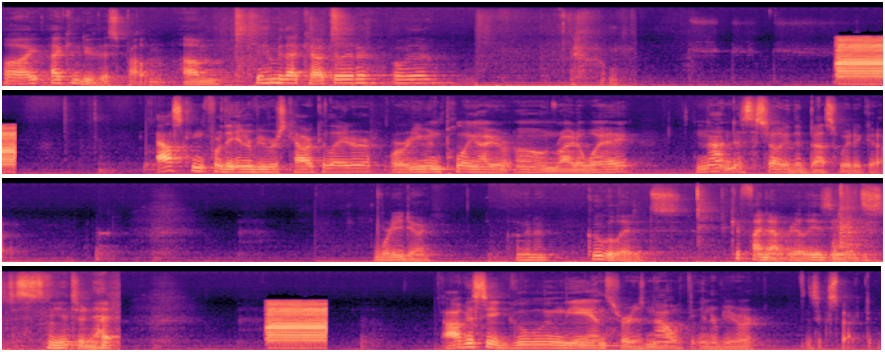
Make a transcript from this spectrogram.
Oh, I, I can do this problem. Um, can you hand me that calculator over there? Asking for the interviewer's calculator or even pulling out your own right away, not necessarily the best way to go. What are you doing? I'm gonna Google it. It's, you can find out real easy. It's just the internet. Obviously, Googling the answer is not what the interviewer is expecting.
